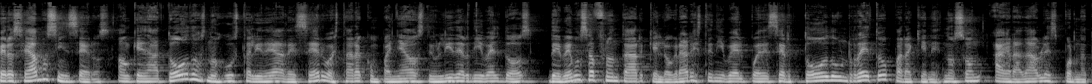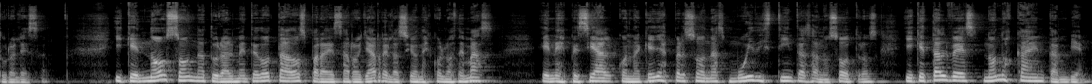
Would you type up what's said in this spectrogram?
Pero seamos sinceros, aunque a todos nos gusta la idea de ser o estar acompañados de un líder nivel 2, debemos afrontar que lograr este nivel puede ser todo un reto para quienes no son agradables por naturaleza y que no son naturalmente dotados para desarrollar relaciones con los demás, en especial con aquellas personas muy distintas a nosotros y que tal vez no nos caen tan bien.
